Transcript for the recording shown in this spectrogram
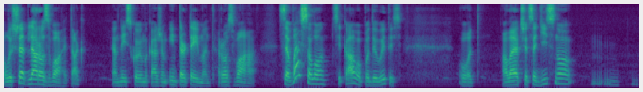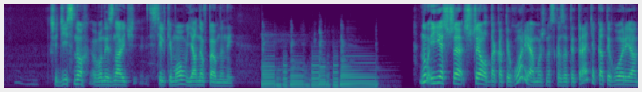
Лише для розваги, так? Англійською ми кажемо entertainment, розвага. Це весело, цікаво подивитись. От. Але чи це дійсно? Чи дійсно вони знають стільки мов, я не впевнений. Ну, і є ще ще одна категорія, можна сказати, третя категорія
